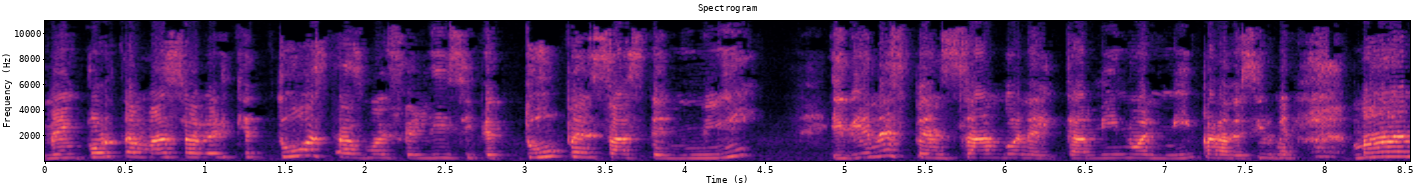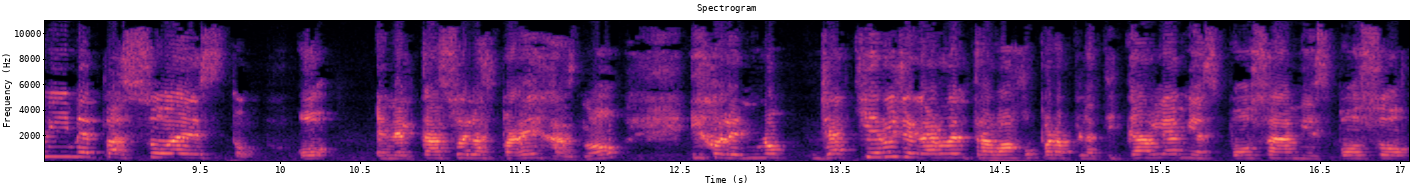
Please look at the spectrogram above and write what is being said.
Me importa más saber que tú estás muy feliz y que tú pensaste en mí y vienes pensando en el camino en mí para decirme, mami, me pasó esto. O en el caso de las parejas, ¿no? Híjole, no, ya quiero llegar del trabajo para platicarle a mi esposa, a mi esposo,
